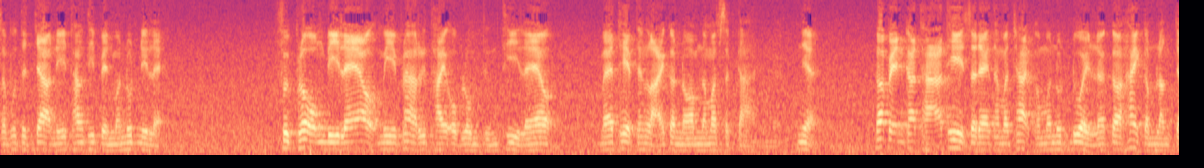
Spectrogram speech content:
สัมพุทธเจ้านี้ทั้งที่เป็นมนุษย์นี่แหละ ฝึกพระองค์ดีแล้วมีพระฤทัยอบรมถึงที่แล้ว แม้เทพทั้งหลายก็น้อมนมัสการ เนี่ยก็เป็นคาถาที่แสดงธรรมชาติของมนุษย์ด้วย แล้วก็ให้กำลังใจ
